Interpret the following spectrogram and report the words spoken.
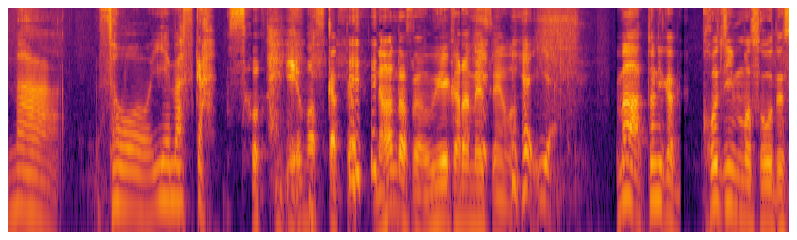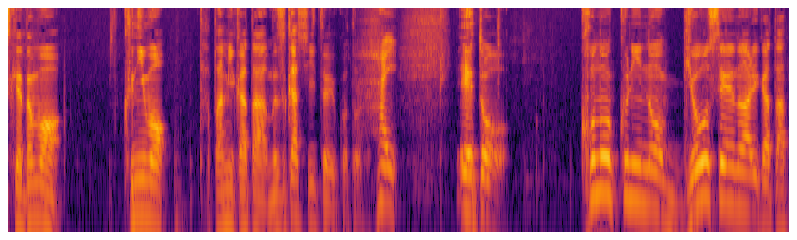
まあ、そう言えますか。そう言えますかって。なんだその上から目線は。いやいや。まあとにかく個人もそうですけども国も畳み方は難しいということではい。えっ、とこの国の行政のあり方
